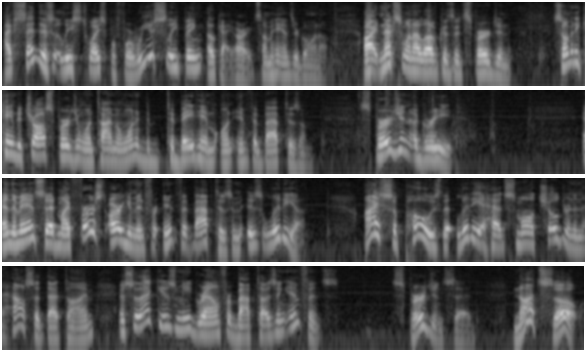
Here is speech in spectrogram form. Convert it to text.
I've said this at least twice before. Were you sleeping? Okay, all right. Some hands are going up. All right, next one I love because it's Spurgeon. Somebody came to Charles Spurgeon one time and wanted to debate him on infant baptism. Spurgeon agreed. And the man said, My first argument for infant baptism is Lydia. I suppose that Lydia had small children in the house at that time, and so that gives me ground for baptizing infants. Spurgeon said, Not so.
